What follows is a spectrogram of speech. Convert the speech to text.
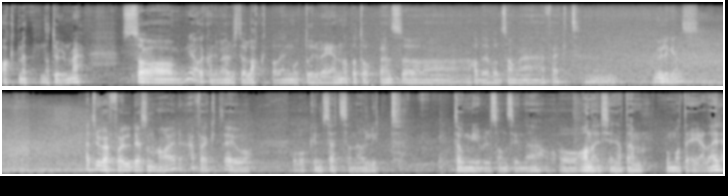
pakt med naturen med. Så ja, det kan jo være hvis du har lagt på den motorveien og på toppen, så hadde det fått samme effekt. Uh, muligens. Jeg tror i hvert fall det som har effekt, er jo å kunne sette seg ned og lytte til omgivelsene sine og anerkjenne at de på en måte er der.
